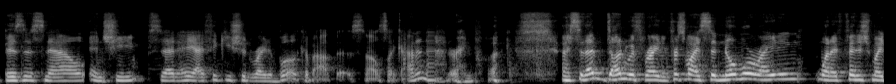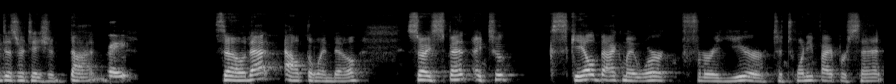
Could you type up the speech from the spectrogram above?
business now. And she said, Hey, I think you should write a book about this. And I was like, I don't know how to write a book. I said, I'm done with writing. First of all, I said, no more writing when I finish my dissertation. Done. Right. So that out the window. So I spent, I took, scaled back my work for a year to 25%.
